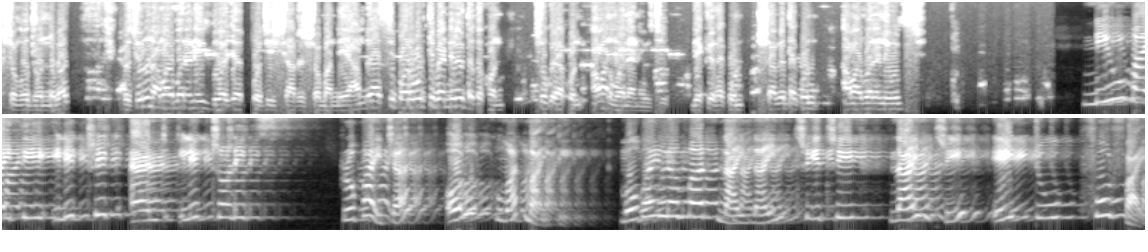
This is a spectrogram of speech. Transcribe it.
অসংখ্য ধন্যবাদ। তো চলুন, আমার মনে নেই দু হাজার পঁচিশ সালের সম্মান নিয়ে আমরা আসছি পরবর্তী প্যান্ডেলে। ততক্ষণ চোখ রাখুন আমার ময়না নিউজ দেখতে থাকুন, সঙ্গে থাকুন আমার মনে news new Maity electric and electronics proprietor Arun Kumar Maity mobile number nine nine three three nine three eight two four five.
